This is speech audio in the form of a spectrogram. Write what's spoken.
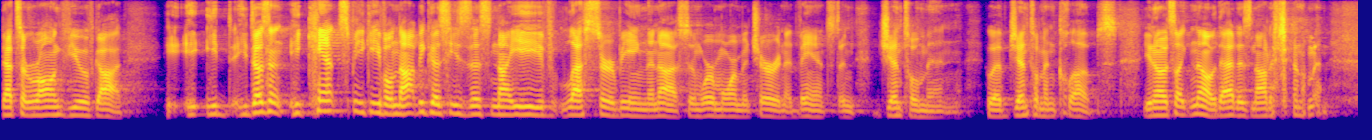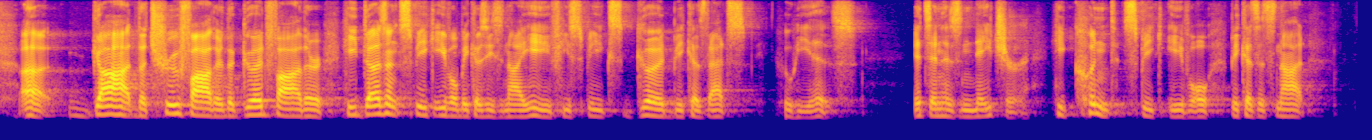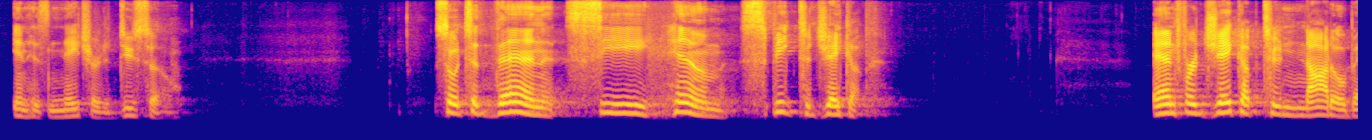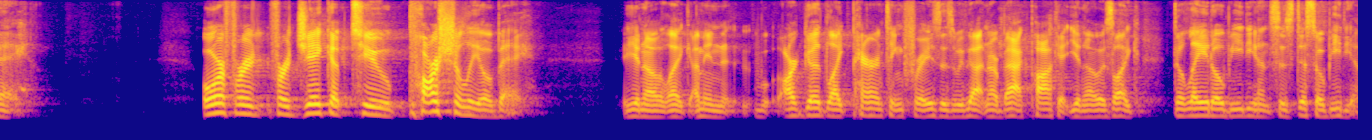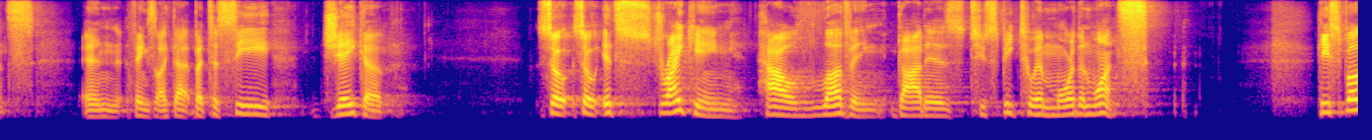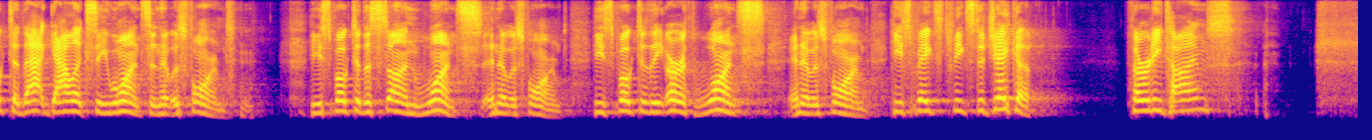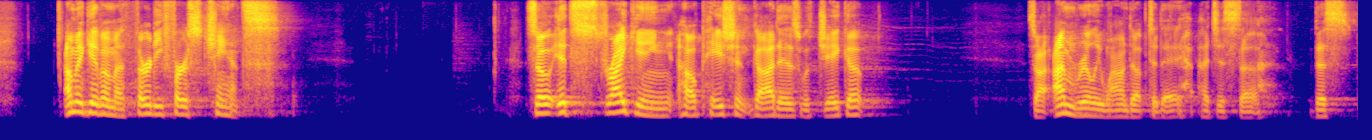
That's a wrong view of God. He, he, he doesn't he can't speak evil not because he's this naive lesser being than us and we're more mature and advanced and gentlemen who have gentlemen clubs. You know, it's like, no, that is not a gentleman. Uh, God, the true Father, the good Father, he doesn't speak evil because he's naive. He speaks good because that's who he is. It's in his nature. He couldn't speak evil because it's not in his nature to do so. So to then see him speak to Jacob and for Jacob to not obey, or for, for Jacob to partially obey. You know, like, I mean, our good, like, parenting phrases we've got in our back pocket, you know, is like delayed obedience is disobedience and things like that. But to see Jacob, so, so it's striking how loving God is to speak to him more than once. He spoke to that galaxy once and it was formed. He spoke to the sun once and it was formed. He spoke to the earth once and it was formed. He speaks, to Jacob 30 times. I'm going to give him a 31st chance. So it's striking how patient God is with Jacob. Sorry, I'm really wound up today. I just, uh, this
